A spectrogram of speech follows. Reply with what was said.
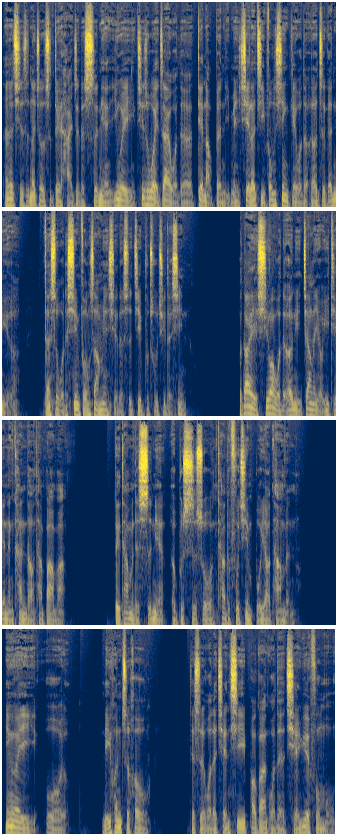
但是其实那就是对孩子的思念，因为其实我也在我的电脑本里面写了几封信给我的儿子跟女儿，但是我的信封上面写的是寄不出去的信。我当然也希望我的儿女将来有一天能看到他爸爸。对他们的思念，而不是说他的父亲不要他们。因为我离婚之后，就是我的前妻，包括我的前岳父母，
